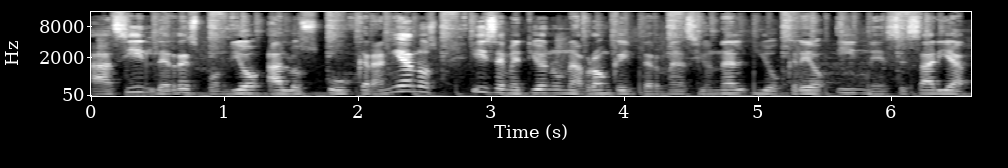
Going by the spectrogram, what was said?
Así le respondió a los ucranianos y se metió en una bronca internacional, yo creo, innecesaria.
